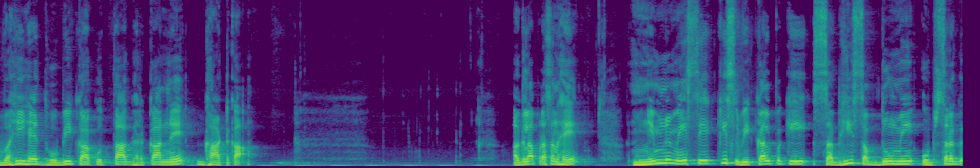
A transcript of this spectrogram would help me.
वही है धोबी का कुत्ता घर का ने घाट का अगला प्रश्न है, निम्न में से किस विकल्प के सभी शब्दों में उपसर्ग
